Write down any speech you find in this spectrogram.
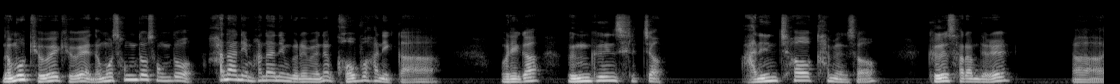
너무 교회, 교회, 너무 성도, 성도, 하나님, 하나님 그러면은 거부하니까 우리가 은근슬쩍 아닌 척 하면서 그 사람들을 어,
